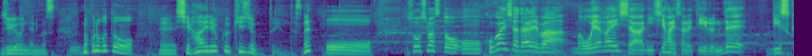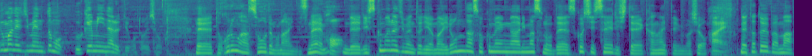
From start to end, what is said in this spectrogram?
重要になります、うん、まあ、このことを、えー、支配力基準というんですね。そうしますと子会社であれば、まあ、親会社に支配されているんでリスクマネジメントも受け身になるということでしょうか、えー、ところがそうでもないんですね、はあ、でリスクマネジメントにはまあいろんな側面がありますので少し整理して考えてみましょう、はい、で例えばまあ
